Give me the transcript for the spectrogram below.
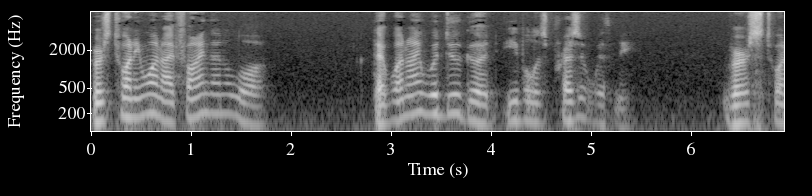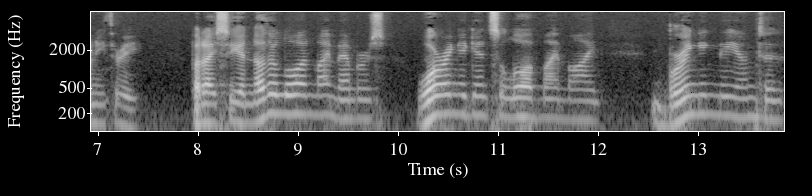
Verse 21 I find then a law that when I would do good, evil is present with me. Verse 23 But I see another law in my members, warring against the law of my mind, bringing me unto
